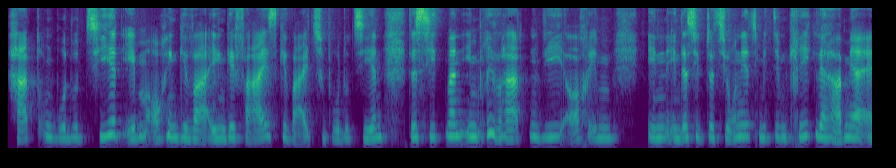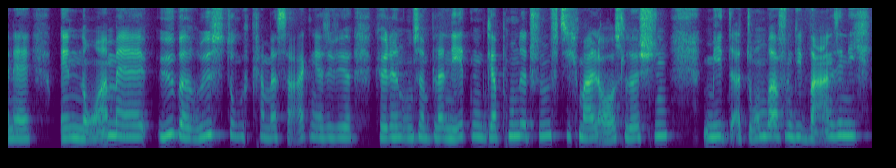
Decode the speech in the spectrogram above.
hat und produziert, eben auch in Gefahr, in Gefahr ist, Gewalt zu produzieren. Das sieht man im Privaten wie auch im, in, in der Situation jetzt mit dem Krieg. Wir haben ja eine enorme Überrüstung, kann man sagen. Also wir können unseren Planeten, glaube 150 Mal auslöschen mit Atomwaffen, die wahnsinnig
